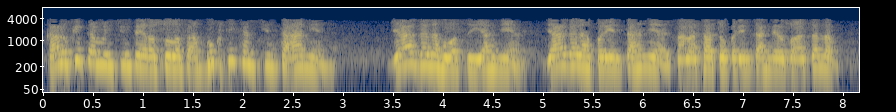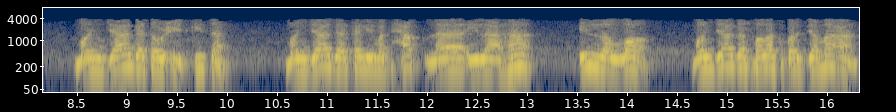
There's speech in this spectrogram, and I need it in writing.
Kalau kita mencintai Rasulullah SAW, buktikan cintaannya. Jagalah wasiyahnya. Jagalah perintahnya. Salah satu perintahnya Rasulullah SAW. Menjaga tauhid kita. Menjaga kalimat hak. La ilaha illallah menjaga salat berjamaah.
